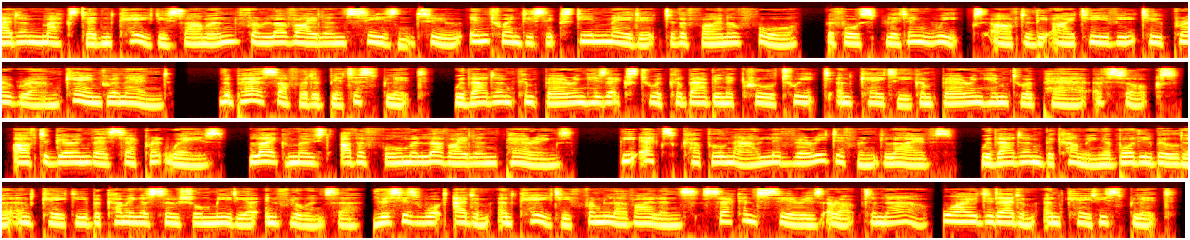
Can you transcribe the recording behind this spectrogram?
Adam Maxted and Katie Salmon from Love Island Season 2 in 2016 made it to the final four, before splitting weeks after the ITV2 program came to an end. The pair suffered a bitter split, with Adam comparing his ex to a kebab in a cruel tweet and Katie comparing him to a pair of socks. After going their separate ways, like most other former Love Island pairings, the ex-couple now live very different lives with Adam becoming a bodybuilder and Katie becoming a social media influencer. This is what Adam and Katie from Love Island's second series are up to now. Why did Adam and Katie split?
